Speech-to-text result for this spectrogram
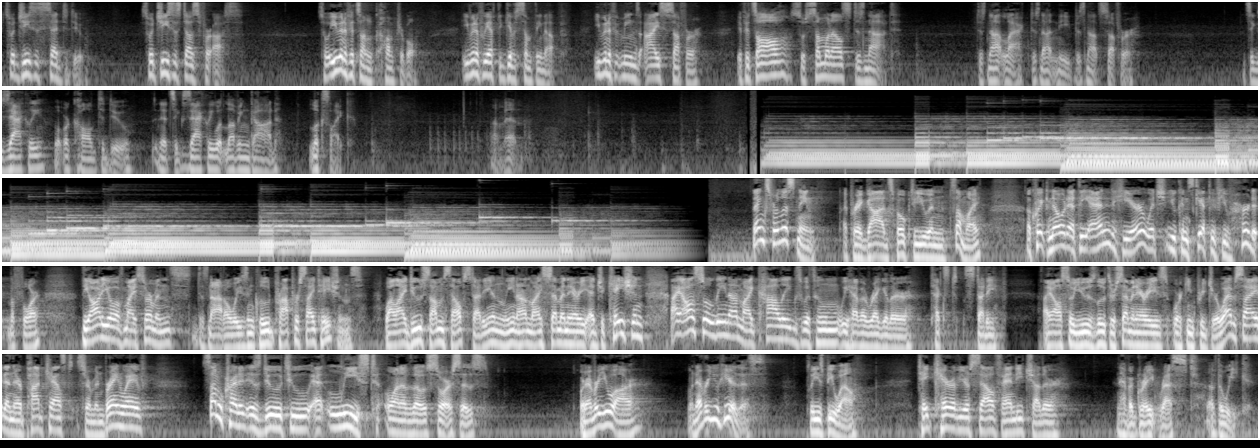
It's what Jesus said to do, it's what Jesus does for us. So even if it's uncomfortable, even if we have to give something up, even if it means I suffer, if it's all so someone else does not, does not lack, does not need, does not suffer, it's exactly what we're called to do, and it's exactly what loving God looks like. Amen. Thanks for listening. I pray God spoke to you in some way. A quick note at the end here, which you can skip if you've heard it before. The audio of my sermons does not always include proper citations. While I do some self study and lean on my seminary education, I also lean on my colleagues with whom we have a regular text study. I also use Luther Seminary's Working Preacher website and their podcast, Sermon Brainwave. Some credit is due to at least one of those sources. Wherever you are, whenever you hear this, please be well. Take care of yourself and each other, and have a great rest of the week.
